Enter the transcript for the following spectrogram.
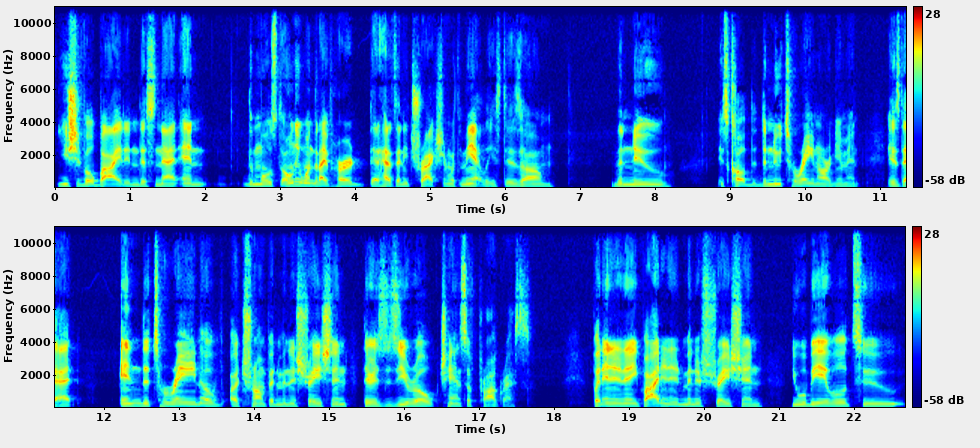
you should vote Biden, this and that. And the most, the only one that I've heard that has any traction with me at least is um the new, it's called the, the new terrain argument. Is that in the terrain of a Trump administration, there's zero chance of progress. But in a Biden administration, you will be able to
